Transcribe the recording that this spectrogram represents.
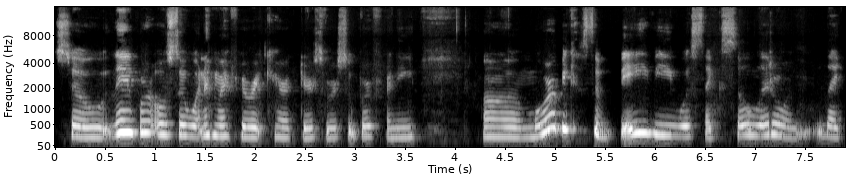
So they were also one of my favorite characters. Were super funny. Um, more because the baby was like so little and like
